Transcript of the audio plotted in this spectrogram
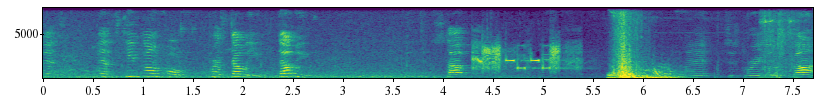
Yes, yes, keep going forward. Press W. W. Stop. Wait, just a regular gun.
